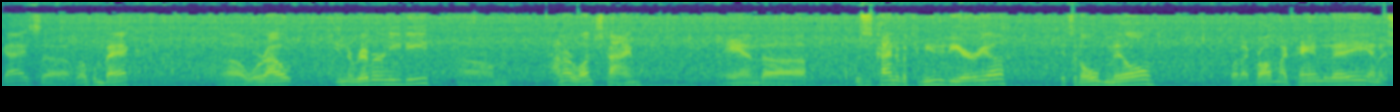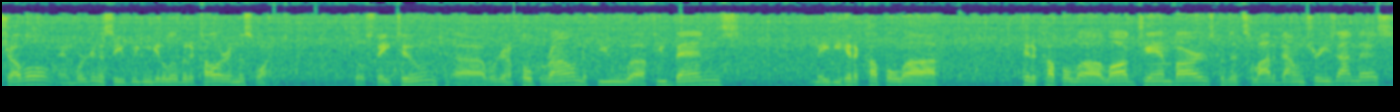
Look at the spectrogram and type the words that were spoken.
Right, guys, uh, welcome back. Uh, we're out in the river knee deep um, on our lunchtime, and uh, this is kind of a community area. It's an old mill, but I brought my pan today and a shovel, and we're to see if we can get a little bit of color in this one. So stay tuned. Uh, we're to poke around a few uh, few bends, maybe hit a couple uh, hit a couple log jam bars because it's a lot of down trees on this.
